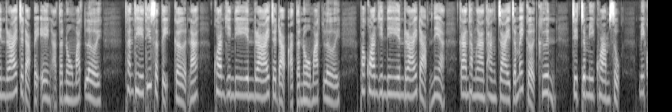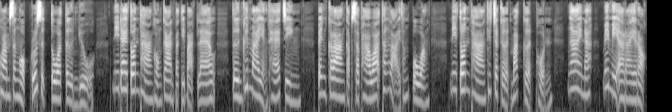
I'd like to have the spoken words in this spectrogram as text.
ยินร้ายจะดับไปเองอัตโนมัติเลย ทันทีที่สติเกิดนะ ความยินดียินร้ายจะดับอัตโนมัติเลยพอความยินดียินร้ายดับเนี่ย การทำงานทางใจจะไม่เกิดขึ้น จิตจะมีความสุข มีความสงบรู้สึกตัวตื่นอยู่ นี่ได้ต้นทางของการปฏิบัติแล้ว ตื่นขึ้นมาอย่างแท้จริง เป็นกลางกับสภาวะทั้งหลายทั้งปวง นี่ต้นทางที่จะเกิดมรรคเกิดผล ง่ายนะ ไม่มีอะไรหรอก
